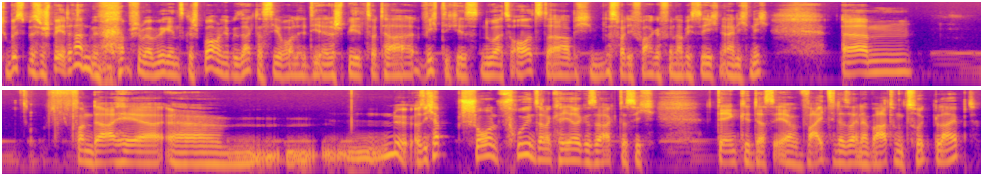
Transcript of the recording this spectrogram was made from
Du bist ein bisschen spät dran. Wir haben schon über Wiggins gesprochen. Ich habe gesagt, dass die Rolle, die er spielt, total wichtig ist. Nur als All-Star habe ich, das war die Frage für ihn, habe ich, sehe ich ihn eigentlich nicht. Ähm, von daher, ähm, nö. Also ich habe schon früh in seiner Karriere gesagt, dass ich denke, dass er weit hinter seinen Erwartungen zurückbleibt,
